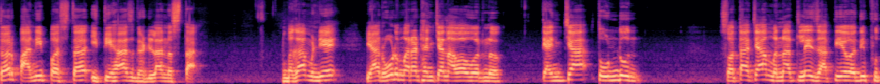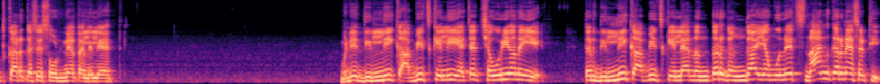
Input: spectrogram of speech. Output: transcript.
तर पानिपतचा इतिहास घडला नसता. बघा म्हणजे या रोड मराठ्यांच्या नावावरनं त्यांच्या तोंडून स्वतःच्या मनातले जातीयवादी फुतकार कसे सोडण्यात आलेले आहेत? म्हणजे दिल्ली काबीज केली याच्यात शौर्य नाहीये. तर दिल्ली काबीज केल्यानंतर गंगा यमुनेत स्नान करण्यासाठी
